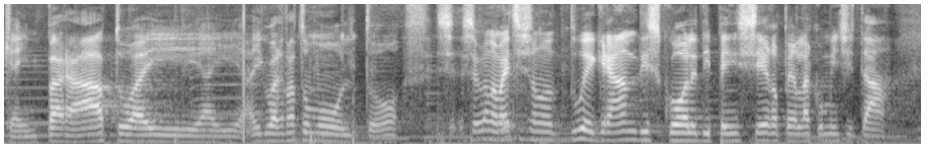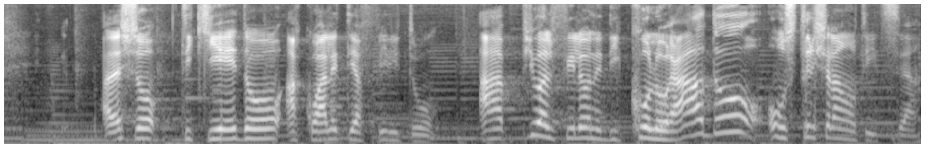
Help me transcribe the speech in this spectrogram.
che hai imparato, hai, hai- hai guardato molto, se- secondo me ci sono due grandi scuole di pensiero per la comicità. Adesso ti chiedo a quale ti affidi tu. A più al filone di Colorado o Striscia la notizia?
